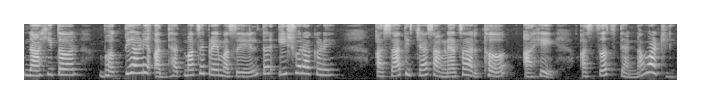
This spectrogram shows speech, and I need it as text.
नाहीतर भक्ती आणि अध्यात्माचे प्रेम असेल तर ईश्वराकडे. असा तिच्या सांगण्याचा अर्थ आहे असंच त्यांना वाटले.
